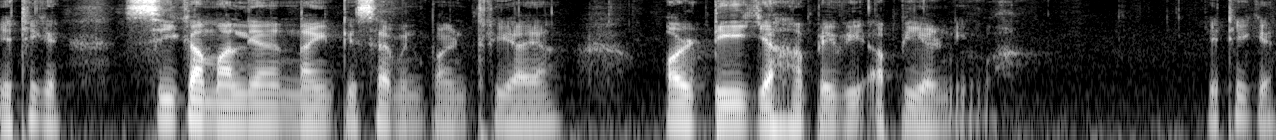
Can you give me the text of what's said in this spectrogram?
ये ठीक है सी का मान लिया 97.3 आया और डी यहाँ पे भी अपीयर नहीं हुआ। ये ठीक है।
